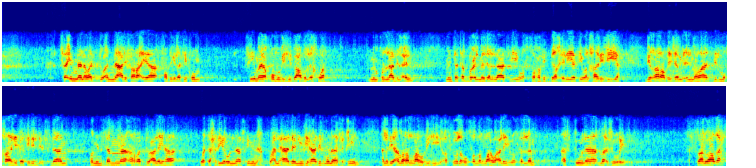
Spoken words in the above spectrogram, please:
فإنا نود أن نعرف رأي فضيلتكم فيما يقوم به بعض الإخوة من طلاب العلم. من تتبع المجلات والصحف الداخلية والخارجية بغرض جمع المواد المخالفة للإسلام ومن ثم الرد عليها وتحذير الناس منها. وهل هذا من جهاد المنافقين الذي أمر الله به رسوله صلى الله عليه وسلم؟ أفتونا مأجورين. السؤال واضح؟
